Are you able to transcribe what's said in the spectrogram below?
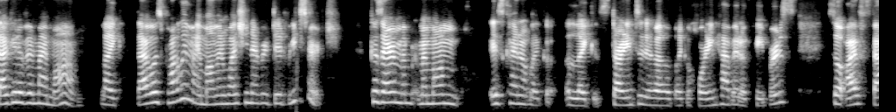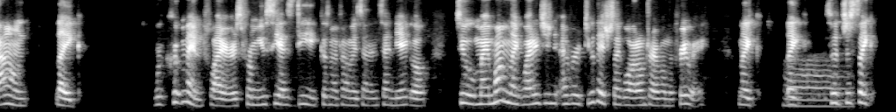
that could have been my mom. Like that was probably my mom and why she never did research. Because i remember my mom is kind of like uh, like starting to develop like a hoarding habit of papers. So I've found like recruitment flyers from UCSD because my family's in San Diego to my mom like why didn't you ever do this? She's like well I don't drive on the freeway. like like so just like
